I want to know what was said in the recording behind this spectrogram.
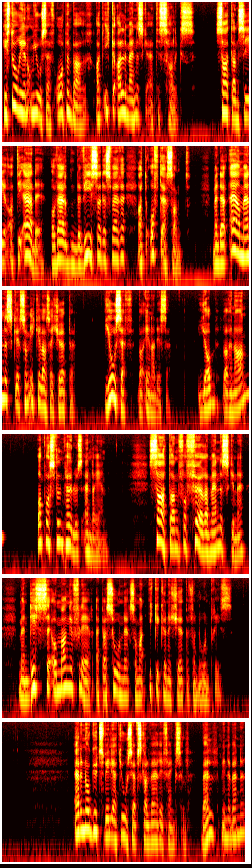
Historien om Josef åpenbarer at ikke alle mennesker er til salgs. Satan sier at de er det, og verden beviser dessverre at det ofte er sant, men der er mennesker som ikke lar seg kjøpe. Josef var en av disse. Jobb var en annen, og apostelen Paulus enda igjen. Satan forfører menneskene, men disse og mange flere er personer som han ikke kunne kjøpe for noen pris. Er det nå Guds vilje at Josef skal være i fengsel? Vel, mine venner,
